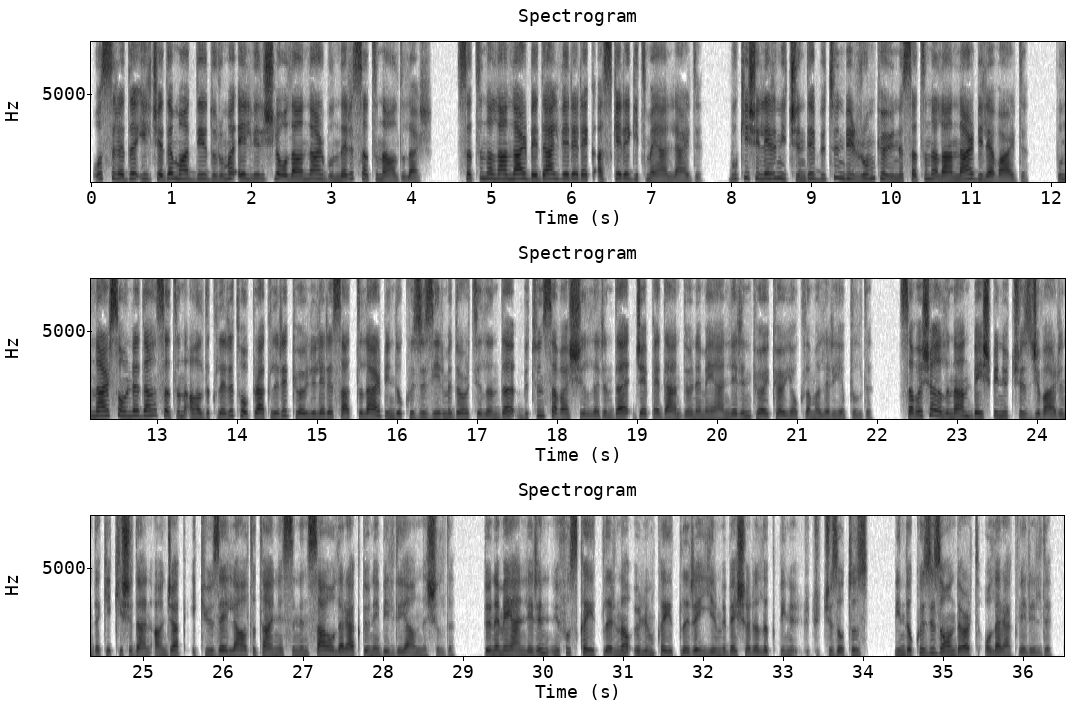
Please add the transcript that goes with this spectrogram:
O sırada ilçede maddi duruma elverişli olanlar bunları satın aldılar. Satın alanlar bedel vererek askere gitmeyenlerdi. Bu kişilerin içinde bütün bir Rum köyünü satın alanlar bile vardı. Bunlar sonradan satın aldıkları toprakları köylülere sattılar 1924 yılında bütün savaş yıllarında cepheden dönemeyenlerin köy köy yoklamaları yapıldı. Savaşa alınan 5300 civarındaki kişiden ancak 256 tanesinin sağ olarak dönebildiği anlaşıldı. Dönemeyenlerin nüfus kayıtlarına ölüm kayıtları 25 Aralık 1330, 1914 olarak verildi.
